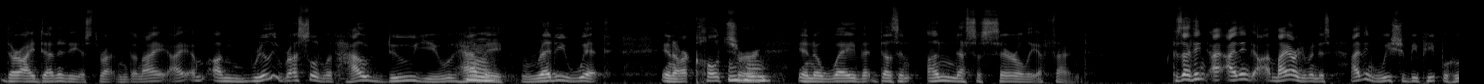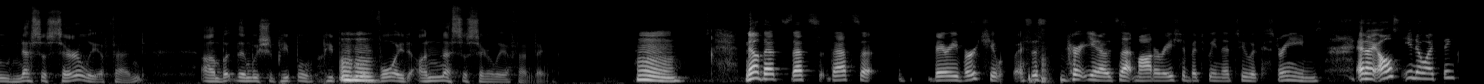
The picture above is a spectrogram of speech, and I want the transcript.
their identity is threatened. And I, I am I'm really wrestling with how do you have mm. a ready wit in our culture mm-hmm. in a way that doesn't unnecessarily offend because I think I, I, think uh, my argument is I think we should be people who necessarily offend, um, but then we should people people mm-hmm. who avoid unnecessarily offending. Hmm. No, that's that's that's a very virtuous. It's very you know it's that moderation between the two extremes. And I also you know I think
